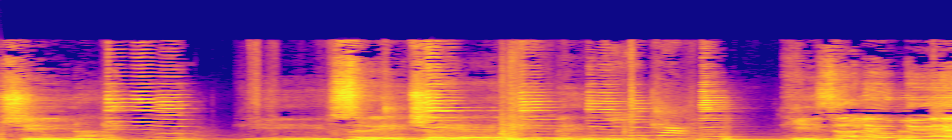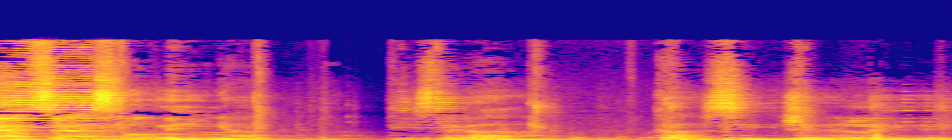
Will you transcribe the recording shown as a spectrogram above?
Čina, ki sreča je ime, ki zaljubljen se spominja tistega, kar si želel.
